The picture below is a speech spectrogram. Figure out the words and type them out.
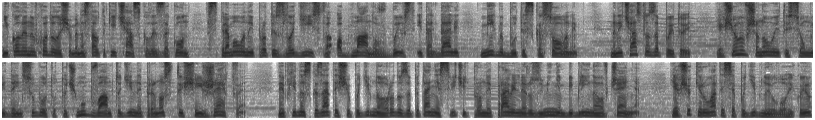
ніколи не входило, щоб настав такий час, коли закон, спрямований проти злодійства, обману, вбивств і так далі, міг би бути скасованим. Мене часто запитують. Якщо ви вшановуєте сьомий день суботу, то чому б вам тоді не приносити ще й жертви? Необхідно сказати, що подібного роду запитання свідчить про неправильне розуміння біблійного вчення. Якщо керуватися подібною логікою,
